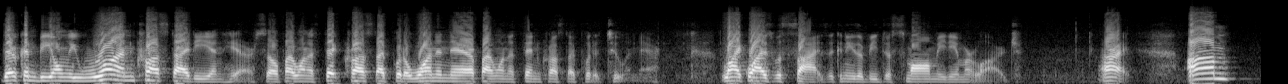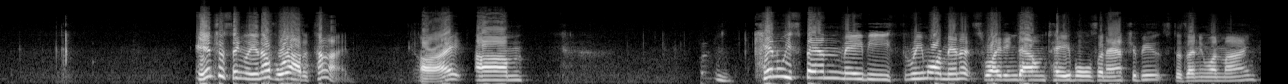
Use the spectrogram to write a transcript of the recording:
there can be only one crust ID in here. So if I want a thick crust, I put a 1 in there. If I want a thin crust, I put a 2 in there. Likewise with size. It can either be just small, medium, or large. All right. Um, interestingly enough, we're out of time. All right. Um, can we spend maybe three more minutes writing down tables and attributes? Does anyone mind?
